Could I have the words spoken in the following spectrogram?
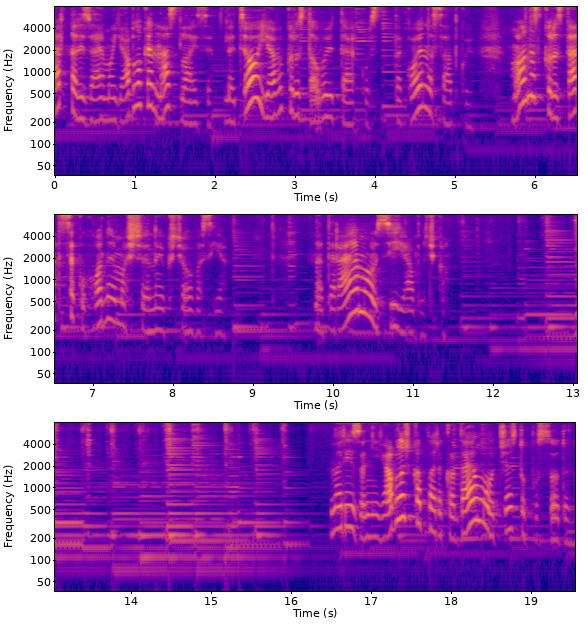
Тепер нарізаємо яблуки на слайси. Для цього я використовую терку з такою насадкою. Можна скористатися кухонною машиною, якщо у вас є. Натираємо усі яблучка. Нарізані яблучка перекладаємо у чисту посудину.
